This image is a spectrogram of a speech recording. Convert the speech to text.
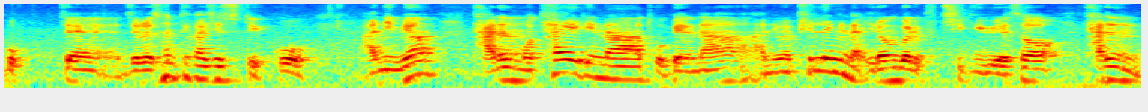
목재를 선택하실 수도 있고 아니면 다른 뭐 타일이나 도배나 아니면 필름이나 이런 거를 붙이기 위해서 다른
